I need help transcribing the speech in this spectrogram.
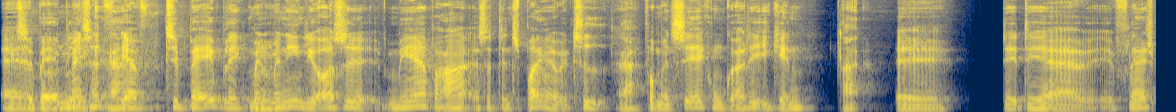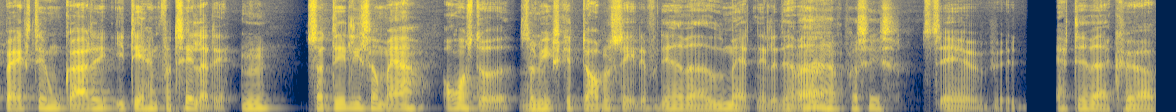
af- Tilbageblik, mens han, ja. ja. tilbageblik, men, mm. men egentlig også mere bare, altså den springer jo i tid, ja. for man ser ikke, hun gør det igen. Nej. Øh, det, det er flashbacks, det hun gør det, i det han fortæller det. Mm. Så det ligesom er overstået, mm. så vi ikke skal dobbeltse det, for det havde været udmattende, eller det havde Ja, været, ja, præcis. øh, ja, det havde været at køre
